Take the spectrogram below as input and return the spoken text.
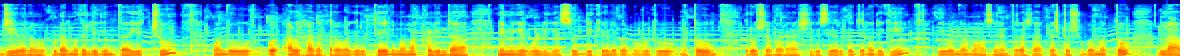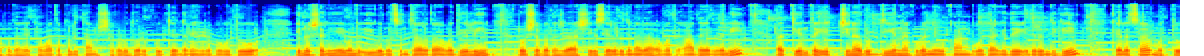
ಜೀವನವು ಕೂಡ ಮೊದಲಿಗಿಂತ ಹೆಚ್ಚು ಒಂದು ಆಹ್ಲಾದಕರವಾಗಿರುತ್ತೆ. ನಿಮ್ಮ ಮಕ್ಕಳಿಂದ ನಿಮಗೆ ಒಳ್ಳೆಯ ಸುದ್ದಿ ಕೇಳಿ ಬರಬಹುದು ಮತ್ತು ವೃಷಭ ರಾಶಿಗೆ ಸೇರಿದ ಜನರಿಗೆ ಈ ಒಂದು ಅಮಾವಾಸ್ಯ ನಂತರ ಸಾಕಷ್ಟು ಶುಭ ಮತ್ತು ಲಾಭದಾಯಕವಾದ ಫಲಿತಾಂಶಗಳು ದೊರಕುತ್ತೆ ಅಂತಲೇ ಹೇಳಬಹುದು. ಇನ್ನು ಶನಿಯ ಒಂದು ಈ ಒಂದು ಸಂಚಾರದ ಅವಧಿಯಲ್ಲಿ ವೃಷಭ ರಾಶಿಗೆ ಸೇರಿದ ಜನರ ಆದಾಯದಲ್ಲಿ ಅತ್ಯಂತ ಹೆಚ್ಚಿನ ವೃದ್ಧಿಯನ್ನು ಕೂಡ ನೀವು ಕಾಣಬಹುದಾಗಿದೆ. ಇದರೊಂದಿಗೆ ಕೆಲಸ ಮತ್ತು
